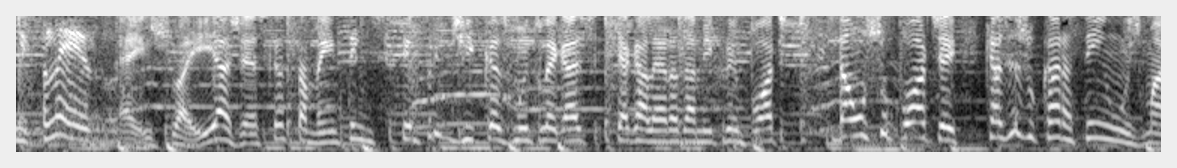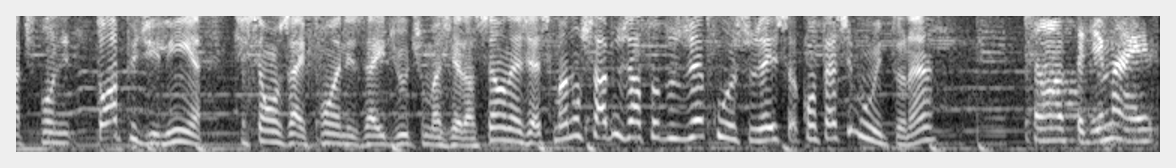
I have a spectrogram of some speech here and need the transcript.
Isso mesmo. É isso aí. A Jéssica também tem sempre dicas muito legais que a galera da Microimport dá um suporte aí. Que às vezes o cara tem um smartphone top de linha, que são os iPhones aí de última geração, né, Jéssica? Mas não sabe usar todos os recursos. É isso acontece muito, né? Nossa, demais.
